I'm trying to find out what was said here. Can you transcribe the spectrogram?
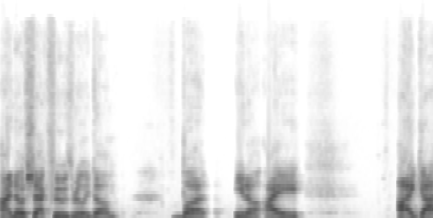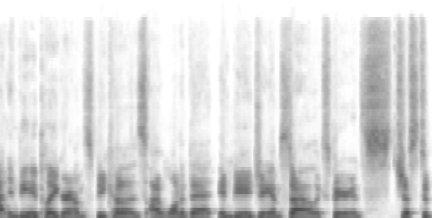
I know Shaq Fu is really dumb, but you know I I got NBA Playgrounds because I wanted that NBA Jam style experience just to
